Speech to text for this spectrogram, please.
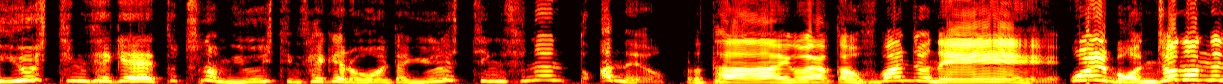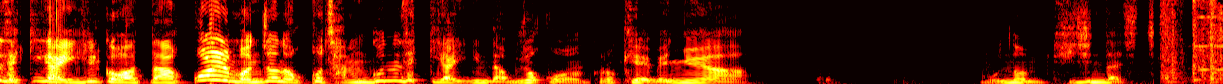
유효 슈팅 3개, 토트넘 유효 슈팅 3개로 일단 유효 슈팅 수는 똑같네요. 그렇다. 이거 약간 후반전에 골 먼저 넣는 새끼가 이길 것 같다. 골 먼저 넣고 잠그는 새끼가 이긴다. 무조건. 그렇게 맨유야. 못 넣으면 뒤진다 진짜.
